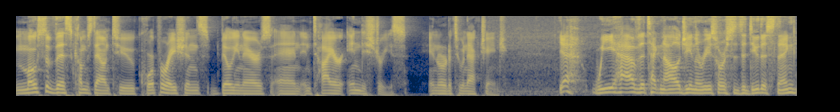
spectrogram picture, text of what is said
Most of this comes down to corporations, billionaires, and entire industries in order to enact change. Yeah, we have the technology and the resources to do this thing.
